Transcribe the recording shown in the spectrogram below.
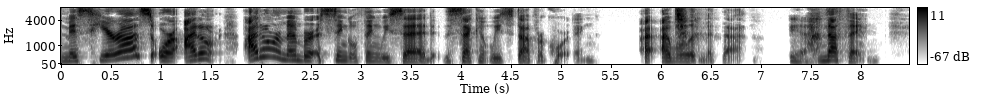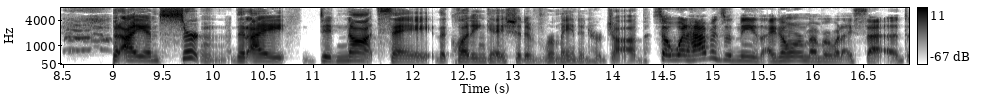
mishear us or i don't i don't remember a single thing we said the second we stopped recording. I, I will admit that. Yeah. nothing. But i am certain that i did not say that claudine gay should have remained in her job. So what happens with me is I don't remember what I said,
